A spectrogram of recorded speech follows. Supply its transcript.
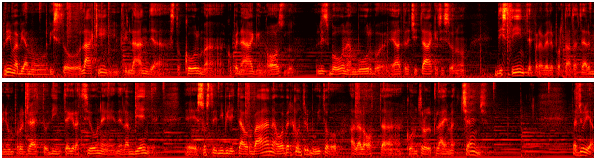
Prima abbiamo visto Laki in Finlandia, Stoccolma, Copenaghen, Oslo, Lisbona, Hamburgo e altre città che si sono distinte per avere portato a termine un progetto di integrazione nell'ambiente, e sostenibilità urbana o aver contribuito alla lotta contro il climate change. La giuria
